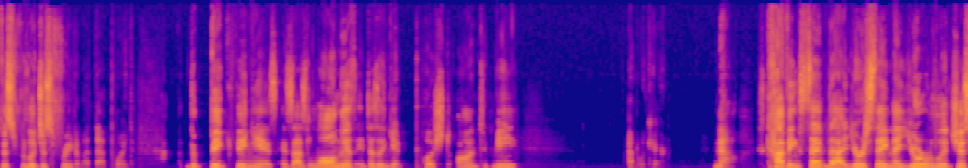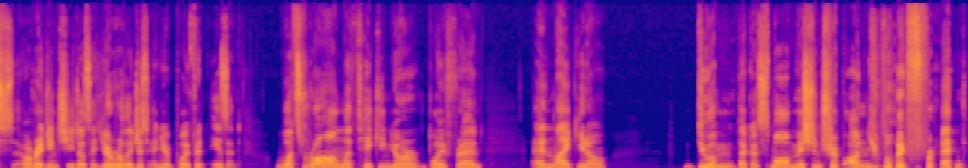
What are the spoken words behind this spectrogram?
just religious freedom at that point the big thing is is as long as it doesn't get pushed onto me I don't care. Now, having said that, you're saying that you're religious, or Raging Cheeto said you're religious and your boyfriend isn't. What's wrong with taking your boyfriend and like, you know, do a like a small mission trip on your boyfriend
